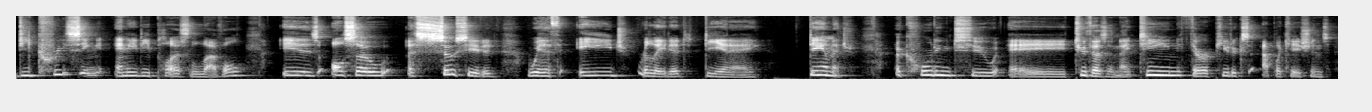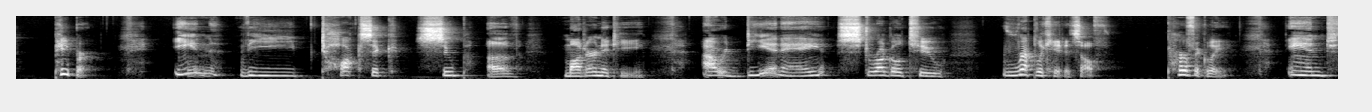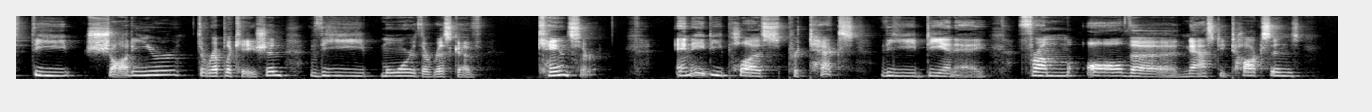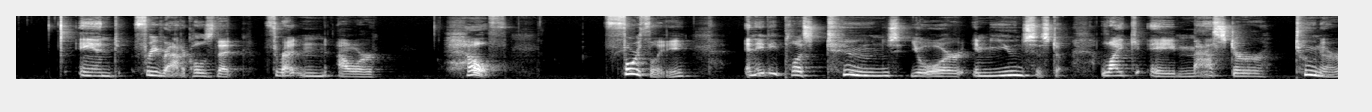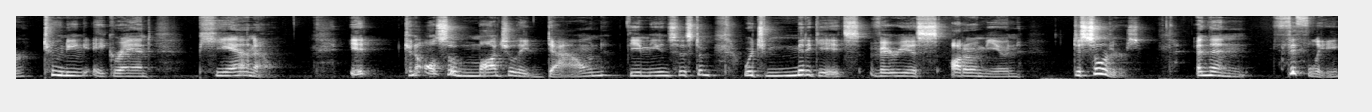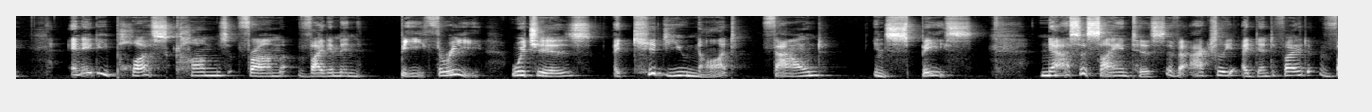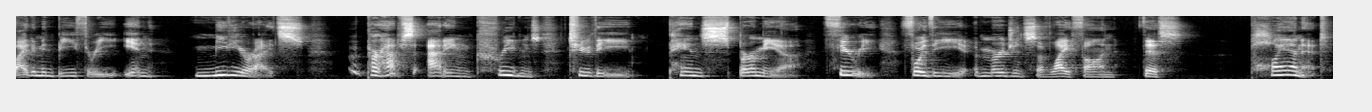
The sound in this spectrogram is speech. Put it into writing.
decreasing NAD plus level is also associated with age related DNA damage, according to a 2019 Therapeutics Applications paper. In the toxic soup of modernity, our DNA struggled to replicate itself perfectly. And the shoddier the replication, the more the risk of cancer. NAD plus protects the DNA from all the nasty toxins and free radicals that threaten our health. Fourthly, NAD plus tunes your immune system like a master tuner tuning a grand piano. It can also modulate down the immune system, which mitigates various autoimmune disorders. And then, fifthly, NAD plus comes from vitamin B3, which is, I kid you not, found in space. NASA scientists have actually identified vitamin B3 in meteorites, perhaps adding credence to the panspermia theory for the emergence of life on this planet.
